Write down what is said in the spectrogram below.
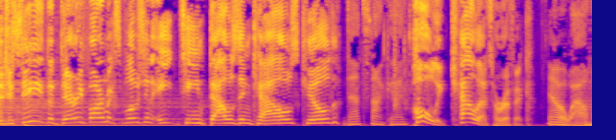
Did you see the dairy farm explosion? 18,000 cows killed? That's not good. Holy cow, that's horrific. Oh, wow.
